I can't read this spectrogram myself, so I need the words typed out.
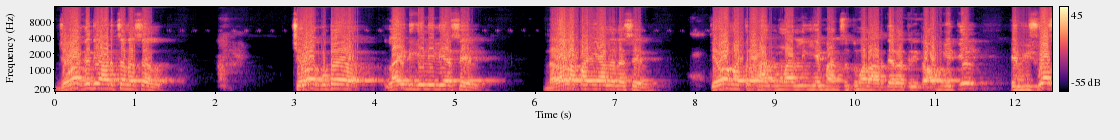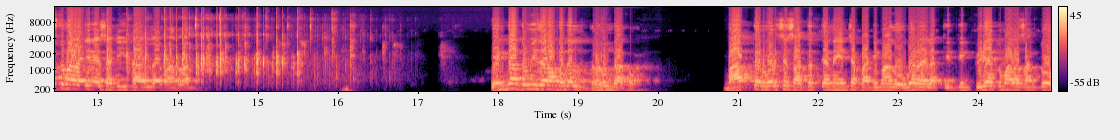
जेव्हा कधी अडचण असेल जेव्हा कुठं लाइट गेलेली असेल नळाला पाणी आलं नसेल तेव्हा मात्र हाक मारली. हे माणसं तुम्हाला अर्ध्या रात्री धावून येतील. हे विश्वास तुम्हाला देण्यासाठी इथं आलेला आहे बांधवांना. एकदा तुम्ही जरा बदल घडून दाखवा. बहात्तर वर्ष सातत्याने यांच्या पाठीमाग उभं राहिला तीन तीन पिढ्या तुम्हाला सांगतो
